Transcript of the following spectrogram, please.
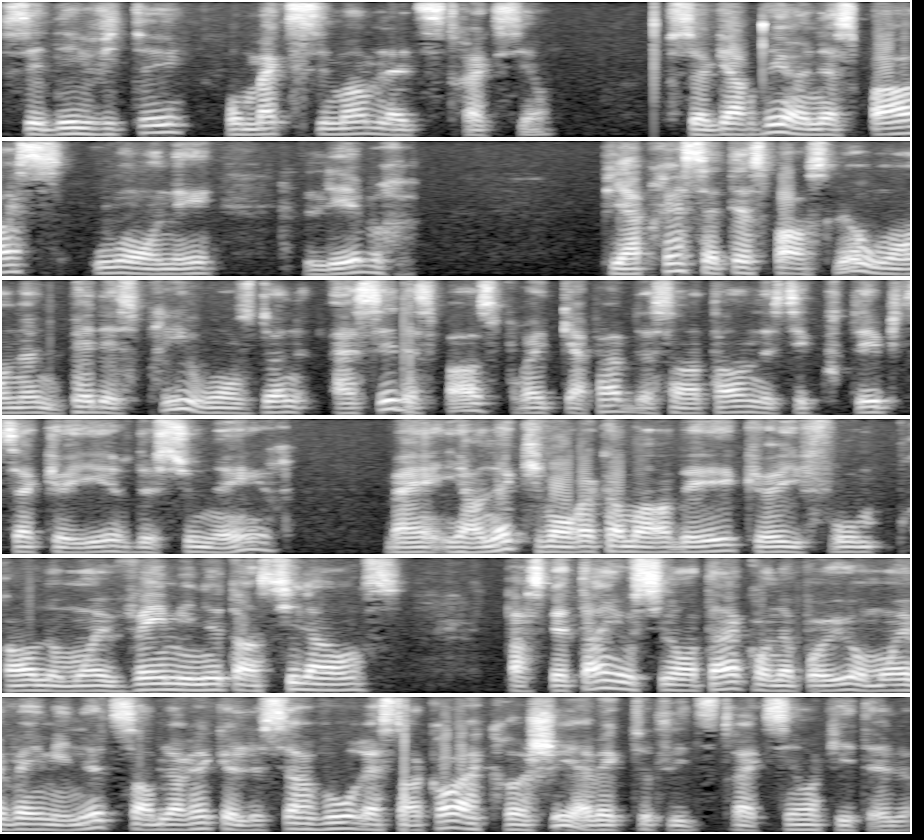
c'est d'éviter au maximum la distraction. Se garder un espace où on est libre. Puis après cet espace-là, où on a une paix d'esprit, où on se donne assez d'espace pour être capable de s'entendre, de s'écouter, puis de s'accueillir, de s'unir, ben, il y en a qui vont recommander qu'il faut prendre au moins 20 minutes en silence, parce que tant et aussi longtemps qu'on n'a pas eu au moins 20 minutes, il semblerait que le cerveau reste encore accroché avec toutes les distractions qui étaient là.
